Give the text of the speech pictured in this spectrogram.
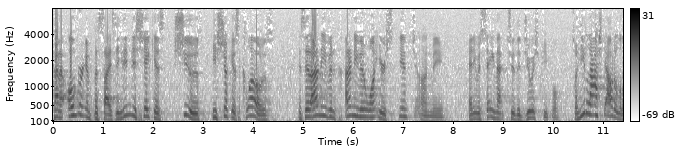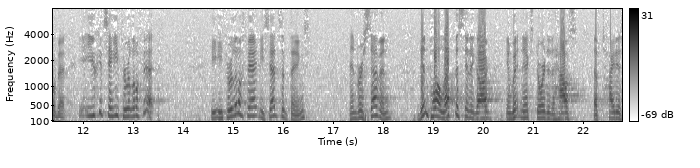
kind of overemphasized it. He didn't just shake his shoes, he shook his clothes and said, I don't even, I don't even want your stench on me. And he was saying that to the Jewish people. So he lashed out a little bit. You could say he threw a little fit. He, he threw a little fit and he said some things. In verse 7, then Paul left the synagogue and went next door to the house of Titus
